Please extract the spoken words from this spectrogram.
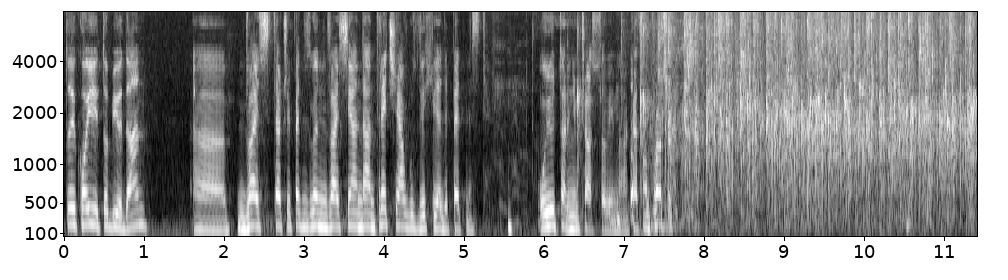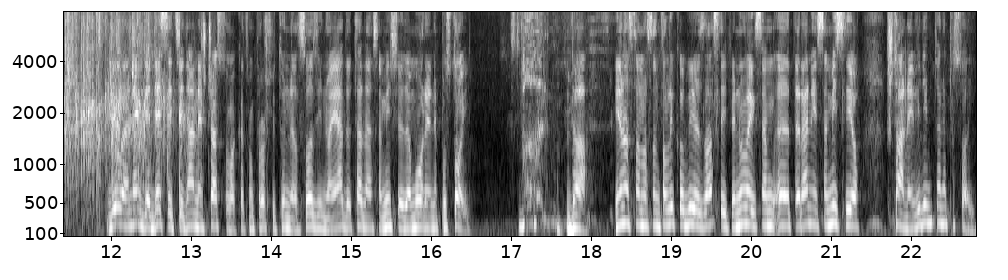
To je koji je to bio dan? Uh, 20, tačno je 15 godina, 21 dan, 3. august 2015. U jutarnjim časovima, kad smo prošli... Bilo je negdje 10-11 časova kad smo prošli tunel Sozinu, a ja do tada sam mislio da more ne postoji. Stvarno? Da. Jednostavno sam toliko bio zaslijepljen, uvijek sam, e, ranije sam mislio šta ne vidim, to ne postoji.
